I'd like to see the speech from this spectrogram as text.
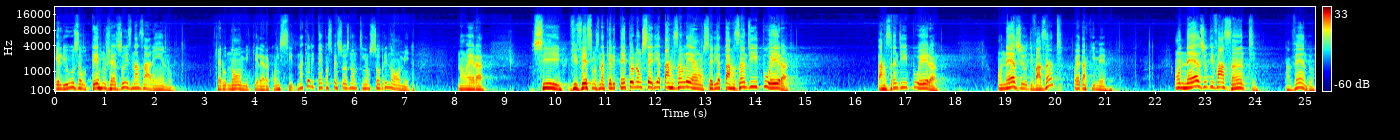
ele usa o termo Jesus Nazareno, que era o nome que ele era conhecido. Naquele tempo as pessoas não tinham sobrenome. Não era. Se vivêssemos naquele tempo, eu não seria Tarzan Leão, seria Tarzan de Ipueira. Tarzan de Ipueira. Onésio de Vazante? Ou é daqui mesmo? Onésio de Vazante. Está vendo?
